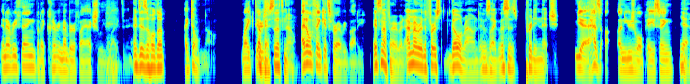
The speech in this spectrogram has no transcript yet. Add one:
and everything, but I couldn't remember if I actually liked it. And does it hold up? I don't know. Like there's okay, so that's no. I don't think it's for everybody. It's not for everybody. I remember the first go around, it was like, this is pretty niche. Yeah, it has unusual pacing. Yeah.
